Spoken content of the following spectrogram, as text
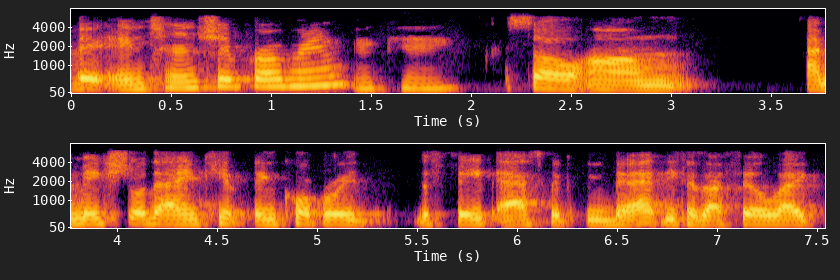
their internship program. Okay. So um, I make sure that I incorporate the faith aspect through that because I feel like,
